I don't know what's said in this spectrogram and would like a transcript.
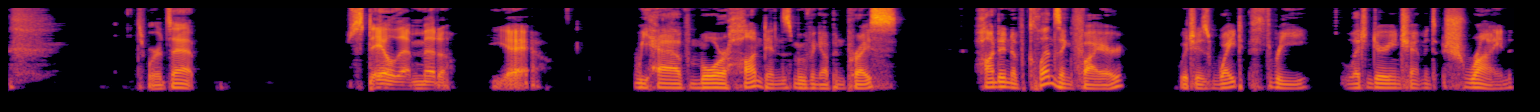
That's where it's at. Stale that meta. Yeah. we have more Hondens moving up in price. Honden of Cleansing Fire, which is white 3, legendary enchantment Shrine.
